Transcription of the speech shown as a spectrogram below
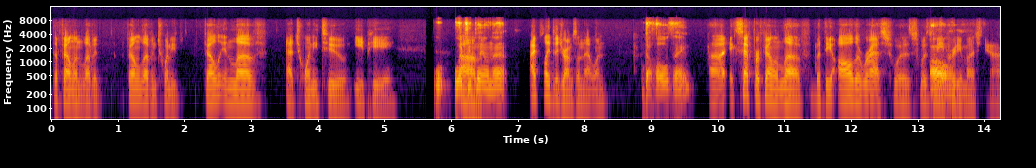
the Fell in Love Fell in Love in twenty Fell in Love at twenty two EP. What'd you Um, play on that? I played the drums on that one. The whole thing? Uh, except for Fell in Love, but the all the rest was was Oh. me pretty much. Yeah.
